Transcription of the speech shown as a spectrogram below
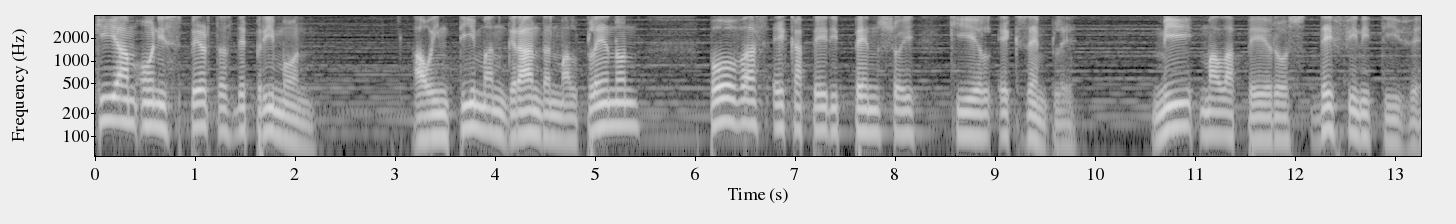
Ciam oni spertas deprimon, au intiman grandan malplenon, povas ecaperi pensoi kiel exemple. Mi malaperos definitive.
